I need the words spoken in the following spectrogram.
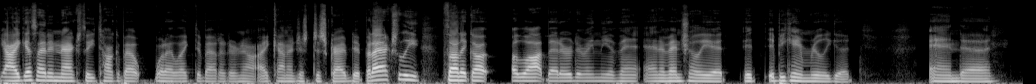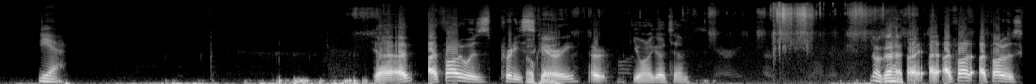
Yeah, I guess I didn't actually talk about what I liked about it or not. I kind of just described it. But I actually thought it got a lot better during the event, and eventually it, it, it became really good. And, uh, yeah. Yeah, I, I thought it was pretty scary. Or you want to go, Tim? no, go ahead. All right, I, I thought I thought it was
